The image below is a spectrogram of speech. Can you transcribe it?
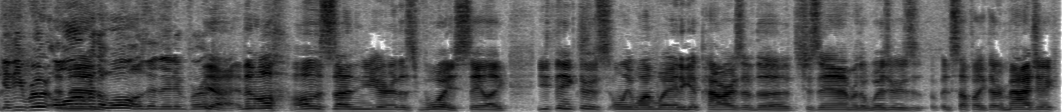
Because he wrote all And over the walls and then in front. yeah, and then all all of a sudden you hear this voice say like, "You think there's only one way to get powers of the Shazam or the wizards and stuff like that, or magic?"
